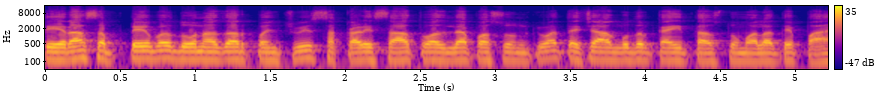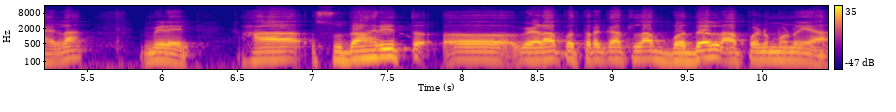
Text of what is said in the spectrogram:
तेरा सप्टेंबर दोन हजार पंचवीस सकाळी सात वाजल्यापासून किंवा त्याच्या अगोदर काही तास तुम्हाला ते पाहायला मिळेल. हा सुधारित वेळापत्रकातला बदल आपण म्हणूया.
